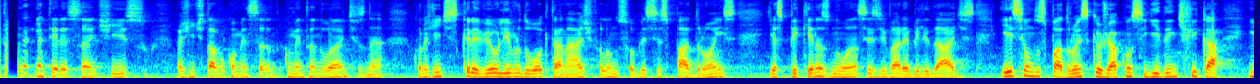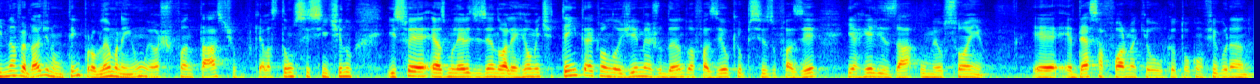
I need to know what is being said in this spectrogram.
tão interessante isso. A gente estava comentando antes, né? Quando a gente escreveu o livro do Octanage falando sobre esses padrões e as pequenas nuances de variabilidades, esse é um dos padrões que eu já consegui identificar. E na verdade não tem problema nenhum, eu acho fantástico, porque elas estão se sentindo. Isso é, é as mulheres dizendo: olha, realmente tem tecnologia me ajudando a fazer o que eu preciso fazer e a realizar o meu sonho é, é dessa forma que eu estou configurando.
